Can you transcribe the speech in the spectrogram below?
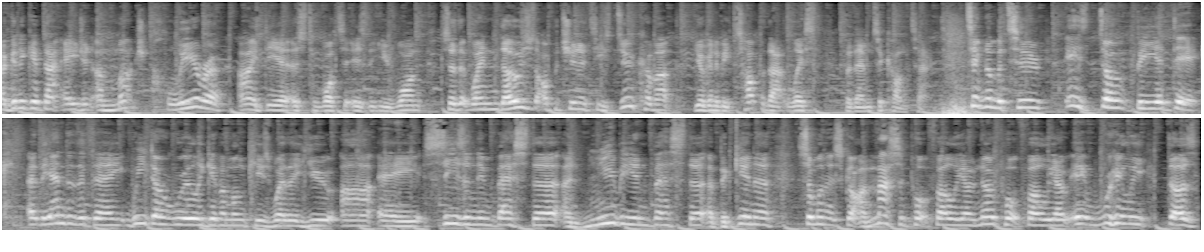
are going to give that agent a much clearer idea as to what it is that you want so that when those opportunities do come up, you're going to be top of that list for them to contact. Tip number two is don't be a dick. At the end of the day, we don't really give a monkeys whether you are a seasoned investor, a newbie investor, a beginner, someone that's got a massive portfolio, no portfolio. It really does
